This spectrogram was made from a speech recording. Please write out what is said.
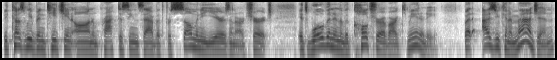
Because we've been teaching on and practicing Sabbath for so many years in our church, it's woven into the culture of our community. But as you can imagine,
